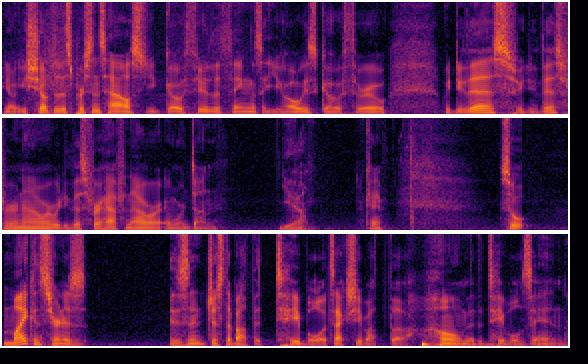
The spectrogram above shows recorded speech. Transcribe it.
You know, you show up to this person's house, you go through the things that you always go through. We do this, we do this for an hour, we do this for half an hour, and we're done. yeah Okay. So my concern is isn't just about the table; it's actually about the home that the table's in.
